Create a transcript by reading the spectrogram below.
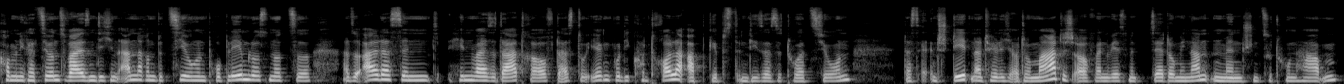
Kommunikationsweisen, die ich in anderen Beziehungen problemlos nutze. Also all das sind Hinweise darauf, dass du irgendwo die Kontrolle abgibst in dieser Situation, das entsteht natürlich automatisch auch, wenn wir es mit sehr dominanten Menschen zu tun haben.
